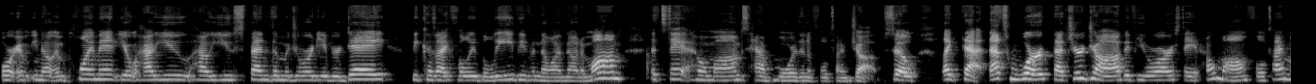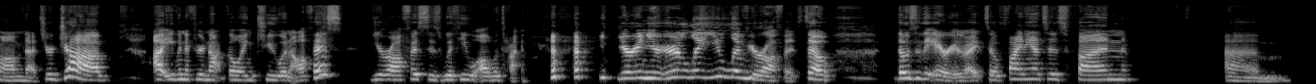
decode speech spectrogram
or you know employment you how you how you spend the majority of your day because i fully believe even though i'm not a mom that stay at home moms have more than a full-time job. So like that that's work that's your job. If you are a stay at home mom full-time mom that's your job. Uh, even if you're not going to an office your office is with you all the time. You're in your you live your office. So those are the areas, right? So finances, fun, um,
